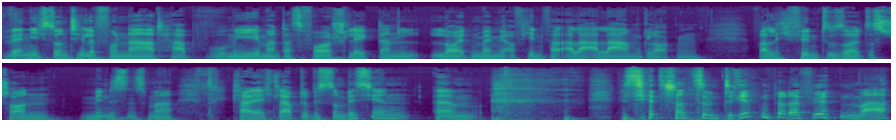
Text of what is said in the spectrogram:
wenn ich so ein Telefonat habe, wo mir jemand das vorschlägt, dann läuten bei mir auf jeden Fall alle Alarmglocken. Weil ich finde, du solltest schon mindestens mal. Claudia, ich glaube, du bist so ein bisschen, ähm, bist jetzt schon zum dritten oder vierten Mal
